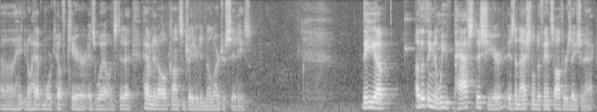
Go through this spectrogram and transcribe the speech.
uh, you know, have more health care as well instead of having it all concentrated in the larger cities. The uh, other thing that we've passed this year is the National Defense Authorization Act.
